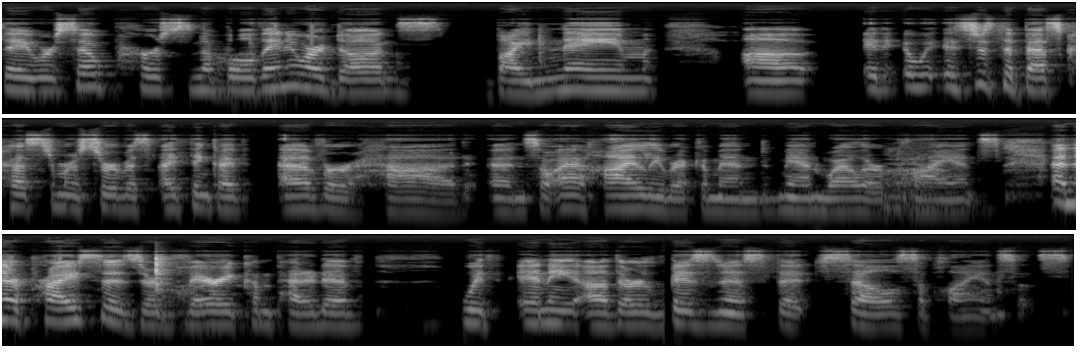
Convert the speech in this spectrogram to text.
They were so personable. They knew our dogs by name. Uh, it, it, it's just the best customer service I think I've ever had. And so I highly recommend Manweiler Appliance. And their prices are very competitive with any other business that sells appliances.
